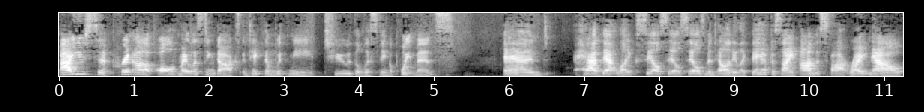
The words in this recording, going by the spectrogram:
I used to print up all of my listing docs and take them with me to the listing appointments and had that like sales, sales, sales mentality. Like they have to sign on the spot right now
